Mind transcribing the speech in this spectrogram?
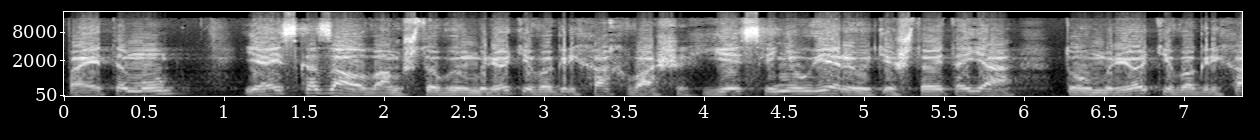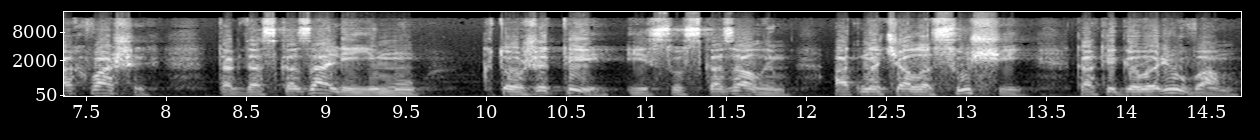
Поэтому я и сказал вам, что вы умрете во грехах ваших. Если не уверуете, что это я, то умрете во грехах ваших. Тогда сказали ему, «Кто же ты?» Иисус сказал им, «От начала сущий, как и говорю вам,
